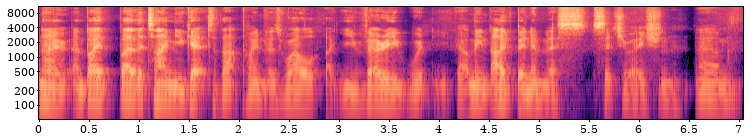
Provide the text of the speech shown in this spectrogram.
No, and by by the time you get to that point as well, you very would. I mean, I've been in this situation um,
